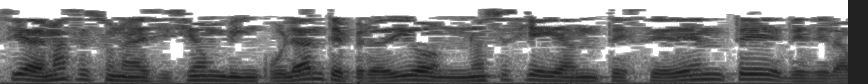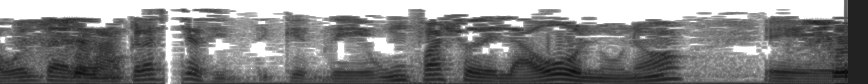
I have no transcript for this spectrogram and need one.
Sí, además es una decisión vinculante, pero digo, no sé si hay antecedente desde la vuelta de la democracia de un fallo de la ONU, ¿no? Eh, sí,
